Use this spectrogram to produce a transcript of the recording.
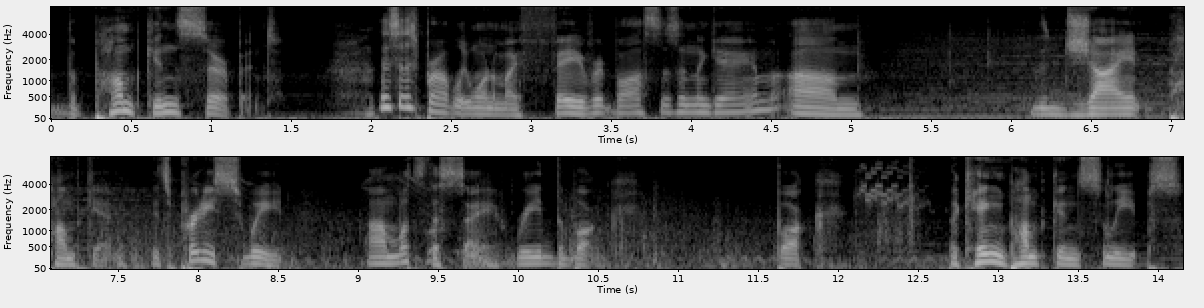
The Pumpkin Serpent. This is probably one of my favorite bosses in the game. Um, the giant pumpkin. It's pretty sweet. Um, what's this say? Read the book. Book. The King Pumpkin sleeps.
